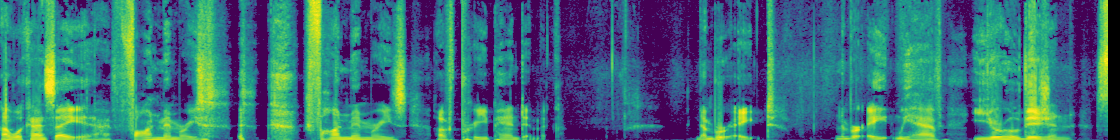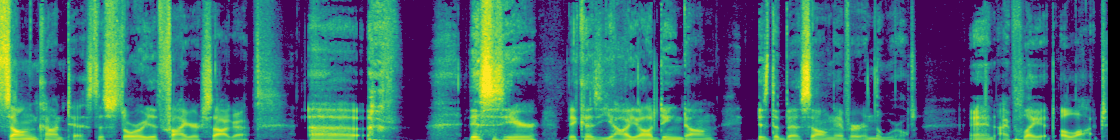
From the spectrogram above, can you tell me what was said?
uh, what can I say? I have fond memories, fond memories of pre-pandemic. Number eight. Number eight, we have Eurovision Song Contest: The Story of Fire Saga. Uh, this is here because Ya Ya Ding Dong is the best song ever in the world, and I play it a lot.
